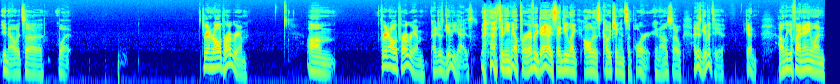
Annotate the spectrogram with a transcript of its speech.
you know, it's a what, three hundred dollar program. $300 program I just give you guys. That's an email per every day. I send you like all this coaching and support, you know? So I just give it to you. Again, I don't think you'll find anyone.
